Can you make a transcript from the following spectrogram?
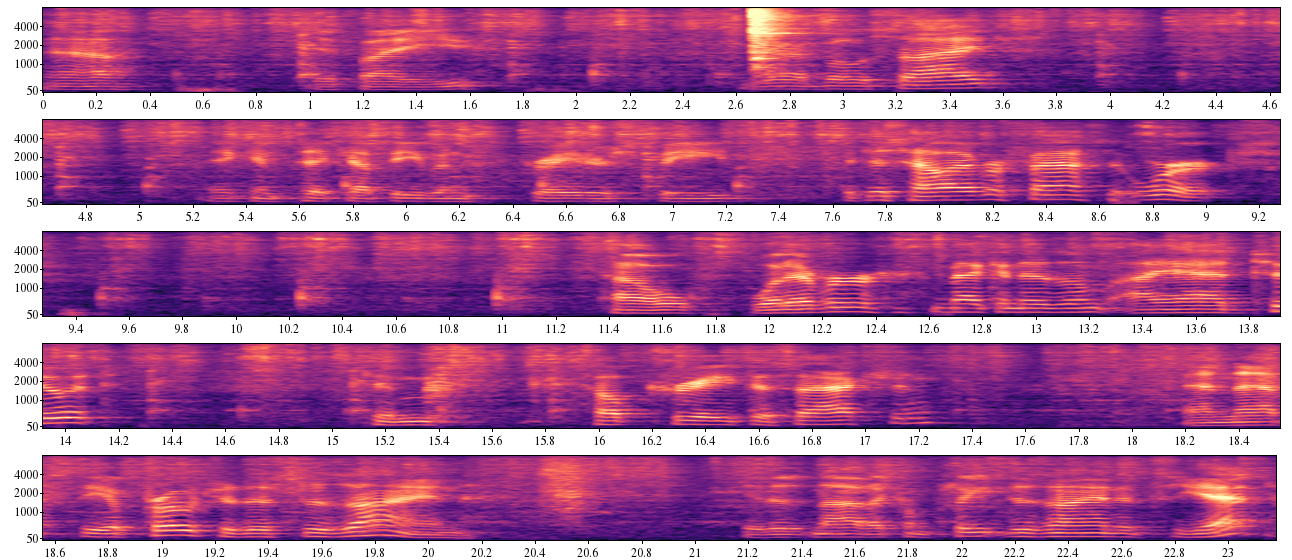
Now, if I grab both sides, it can pick up even greater speed. It's just however fast it works how whatever mechanism I add to it to help create this action and that's the approach of this design. It is not a complete design it's yet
